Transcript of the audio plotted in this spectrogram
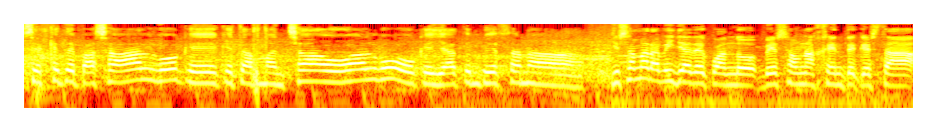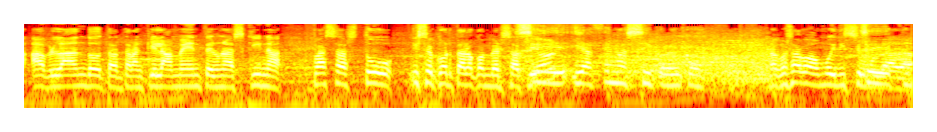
si es que te pasa algo, que, que te has manchado o algo, o que ya te empiezan a... Y esa maravilla de cuando ves a una gente que está hablando tan tranquilamente en una esquina, pasas tú y se corta la conversación. Sí, y hacen así con el codo. Una cosa como muy disimulada. Sí,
